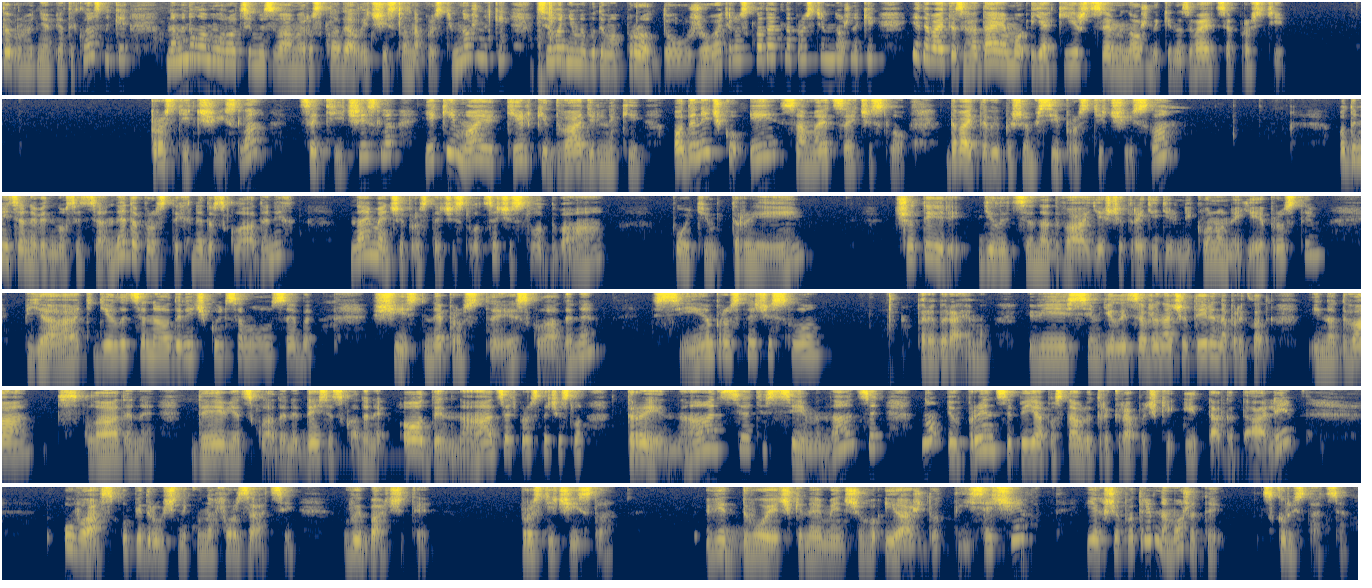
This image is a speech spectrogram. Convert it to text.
Доброго дня, п'ятикласники! На минулому уроці ми з вами розкладали числа на прості множники. Сьогодні ми будемо продовжувати розкладати на прості множники. І давайте згадаємо, які ж це множники називаються прості. Прості числа це ті числа, які мають тільки два дільники – одиничку і саме це число. Давайте випишемо всі прості числа. Одиниця не відноситься не до простих, не до складених. Найменше просте число це число 2, потім 3. 4 ділиться на 2, є ще третій дільник, воно не є простим. 5 ділиться на одиничку і самого себе. 6 непросте, складене. 7 просте число. Перебираємо. 8 ділиться вже на 4, наприклад, і на 2 складене, 9 складене, 10 складене, 11 просте число, 13, 17. Ну, і, в принципі, я поставлю три крапочки і так далі. У вас у підручнику на форзаці ви бачите прості числа від двоєчки найменшого і аж до тисячі. Якщо потрібно, можете скористатися.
